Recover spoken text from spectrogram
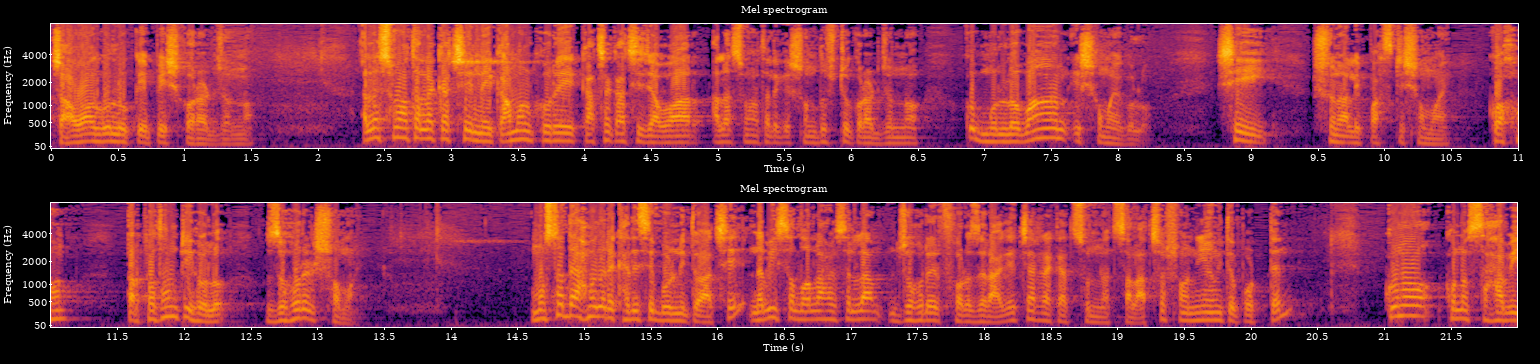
চাওয়াগুলোকে পেশ করার জন্য। আল্লাহ সুহামতাল্লাহ কাছে নেক আমল করে কাছাকাছি যাওয়ার আল্লাহ সুহামতাল্লাহকে সন্তুষ্ট করার জন্য খুব মূল্যবান এই সময়গুলো। সেই সোনালী পাঁচটি সময় কখন? তার প্রথমটি হলো জোহরের সময়। মোস্তাদ আহমদের হাদিসে বর্ণিত আছে, নবী সাল্লাহ সাল্লাম জোহরের ফরজের আগে চার রাকাত সুন্নাত সালাত সহ নিয়মিত পড়তেন। কোন কোন সাহাবি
